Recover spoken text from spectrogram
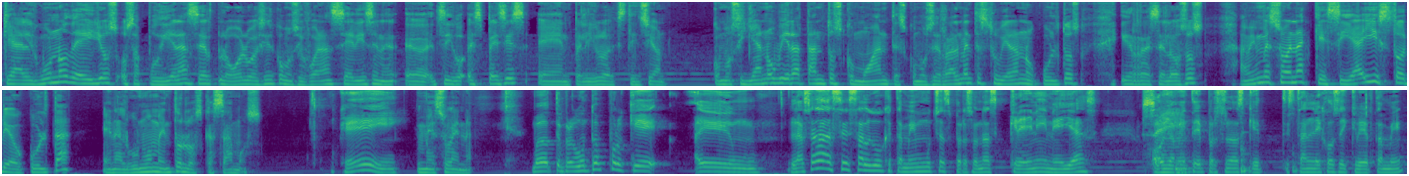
Que alguno de ellos, o sea, pudieran ser, lo vuelvo a decir, como si fueran series, en, eh, digo, especies en peligro de extinción. Como si ya no hubiera tantos como antes, como si realmente estuvieran ocultos y recelosos. A mí me suena que si hay historia oculta, en algún momento los cazamos. Ok. Me suena. Bueno, te pregunto porque em, las hadas es algo que también muchas personas creen en ellas. Obviamente hay personas que están lejos de creer también.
